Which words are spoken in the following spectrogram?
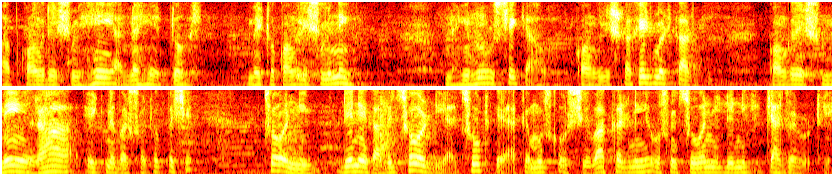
आप कांग्रेस में हैं या नहीं तो मैं तो कांग्रेस में नहीं हूँ। नहीं हूँ, उससे क्या हुआ कांग्रेस का खिदमतकार हूँ। कांग्रेस में रहा इतने वर्षों तक पीछे चौवन्नी देने का भी छोड़ दिया, छूट गया कि मुझको सेवा करनी है, उसमें चौवन्नी देने की क्या ज़रूरत है?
